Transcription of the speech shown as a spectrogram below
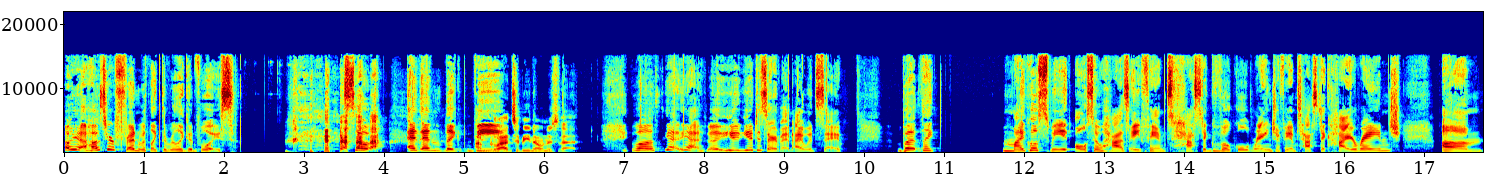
"Oh yeah, how's your friend with like the really good voice?" So, And and like the I'm glad to be known as that. well, yeah, yeah, you you deserve it, I would say. But like Michael Sweet also has a fantastic vocal range, a fantastic high range, um,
